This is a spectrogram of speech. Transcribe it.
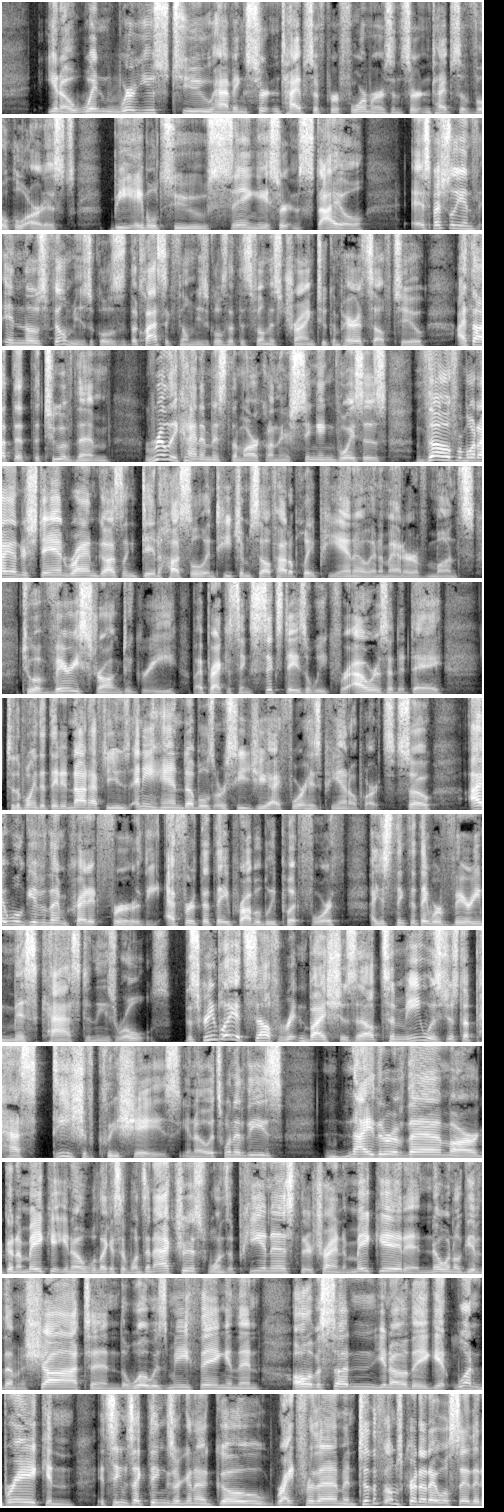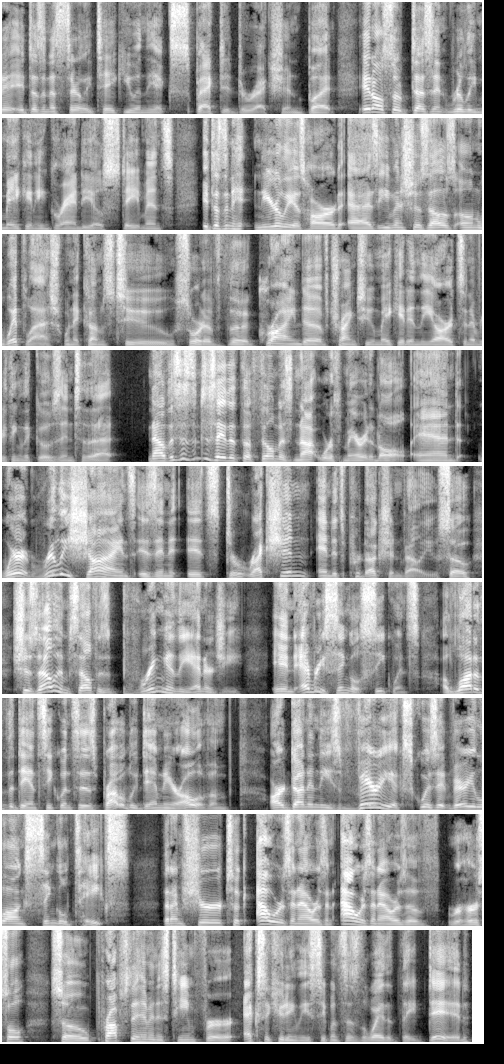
you know, when we're used to having certain types of performers and certain types of vocal artists be able to sing a certain style especially in in those film musicals, the classic film musicals that this film is trying to compare itself to. I thought that the two of them really kind of missed the mark on their singing voices. Though, from what I understand, Ryan Gosling did hustle and teach himself how to play piano in a matter of months to a very strong degree by practicing six days a week for hours at a day, to the point that they did not have to use any hand doubles or CGI for his piano parts. So, I will give them credit for the effort that they probably put forth. I just think that they were very miscast in these roles. The screenplay itself, written by Chazelle, to me was just a pastiche of cliches. You know, it's one of these neither of them are going to make it. You know, like I said, one's an actress, one's a pianist. They're trying to make it, and no one will give them a shot, and the woe is me thing. And then all of a sudden, you know, they get one break, and it seems like things are going to go right for them. And to the film's credit, I will say that it, it doesn't necessarily take you in the expected direction, but it also doesn't really make any grandiose statements. It doesn't hit nearly as hard as even Chazelle's own Whiplash when it comes to sort of the grind of trying to make it in the arts and everything that goes into that. Now, this isn't to say that the film is not worth merit at all. And where it really shines is in its direction and its production value. So, Chazelle himself is bringing the energy in every single sequence. A lot of the dance sequences, probably damn near all of them, are done in these very exquisite, very long single takes that I'm sure took hours and hours and hours and hours of rehearsal. So, props to him and his team for executing these sequences the way that they did.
